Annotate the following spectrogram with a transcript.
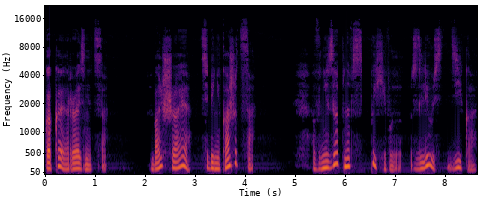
Какая разница? Большая, тебе не кажется? Внезапно вспыхиваю, злюсь дико.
